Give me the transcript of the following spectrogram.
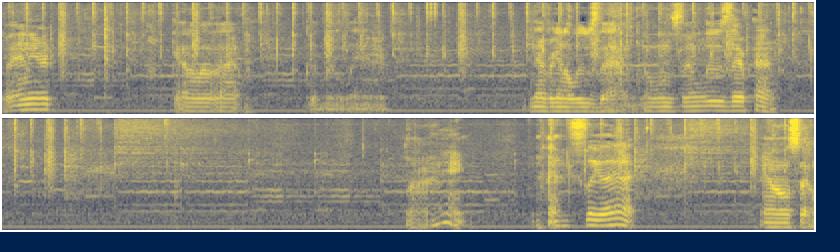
Lanyard. Gotta love that. Good little lanyard. Never gonna lose that. No one's gonna lose their pen. Alright. Nice, look at that. And also,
